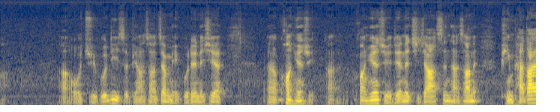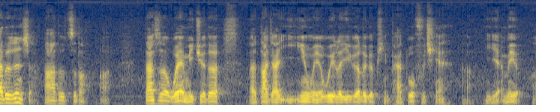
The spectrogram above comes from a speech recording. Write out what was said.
啊，啊，我举个例子，比方说在美国的那些，呃，矿泉水啊，矿泉水的那几家生产商的品牌大家都认识，大家都知道啊，但是我也没觉得，呃，大家因为为了一个那个品牌多付钱啊，也没有啊，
